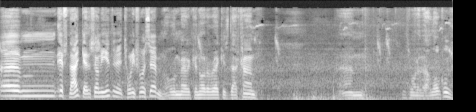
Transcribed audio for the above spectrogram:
Um, if not, get us on the internet 24-7, allamericanautowreckers.com. Um, this is one of our locals,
